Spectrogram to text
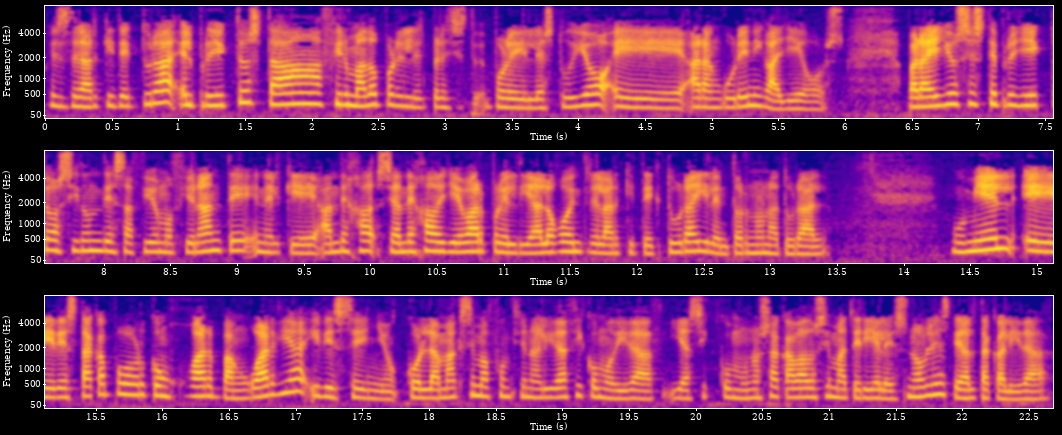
Pues de la arquitectura, el proyecto está firmado por el, estudio eh, Aranguren y Gallegos. Para ellos, este proyecto ha sido un desafío emocionante en el que se han dejado llevar por el diálogo entre la arquitectura y el entorno natural. Gumiel eh, destaca por conjugar vanguardia y diseño con la máxima funcionalidad y comodidad, y así como unos acabados y materiales nobles de alta calidad.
